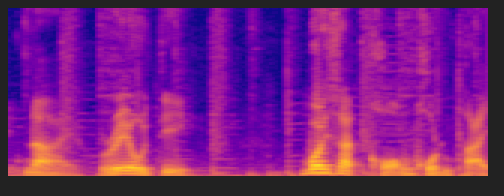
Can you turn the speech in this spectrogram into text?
789 Realty บริษัทของคนไทย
